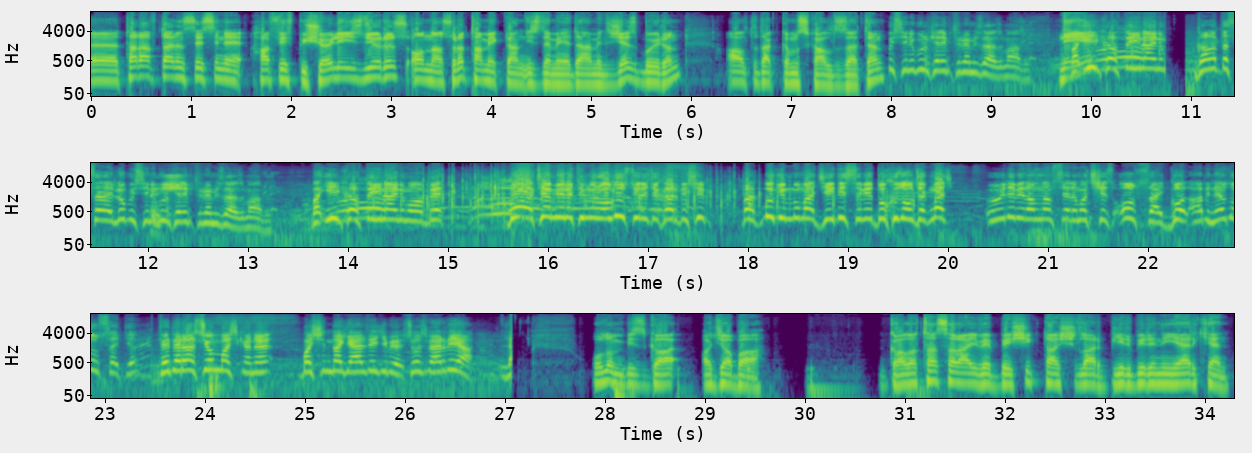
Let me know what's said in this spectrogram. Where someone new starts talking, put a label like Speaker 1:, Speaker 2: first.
Speaker 1: Ee, taraftarın sesini hafif bir şöyle izliyoruz. Ondan sonra tam ekran izlemeye devam edeceğiz. Buyurun. 6 dakikamız kaldı zaten.
Speaker 2: Lobisini bu ülkede bitirmemiz lazım abi.
Speaker 1: Neyi?
Speaker 2: Bak ilk hafta yine aynı Galatasaray lobisini bu ülkede bitirmemiz lazım abi. Bak ilk hafta yine aynı muhabbet. Bu hakem yönetimleri olduğu sürece kardeşim. Bak bugün bu maç 7 seviye 9 olacak maç. Öyle bir anlamsız yere maçı kes. Offside, gol. Abi nerede offside ya?
Speaker 3: Federasyon başkanı başında geldiği gibi söz verdi ya.
Speaker 1: Oğlum biz ga acaba Galatasaray ve Beşiktaşlılar birbirini yerken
